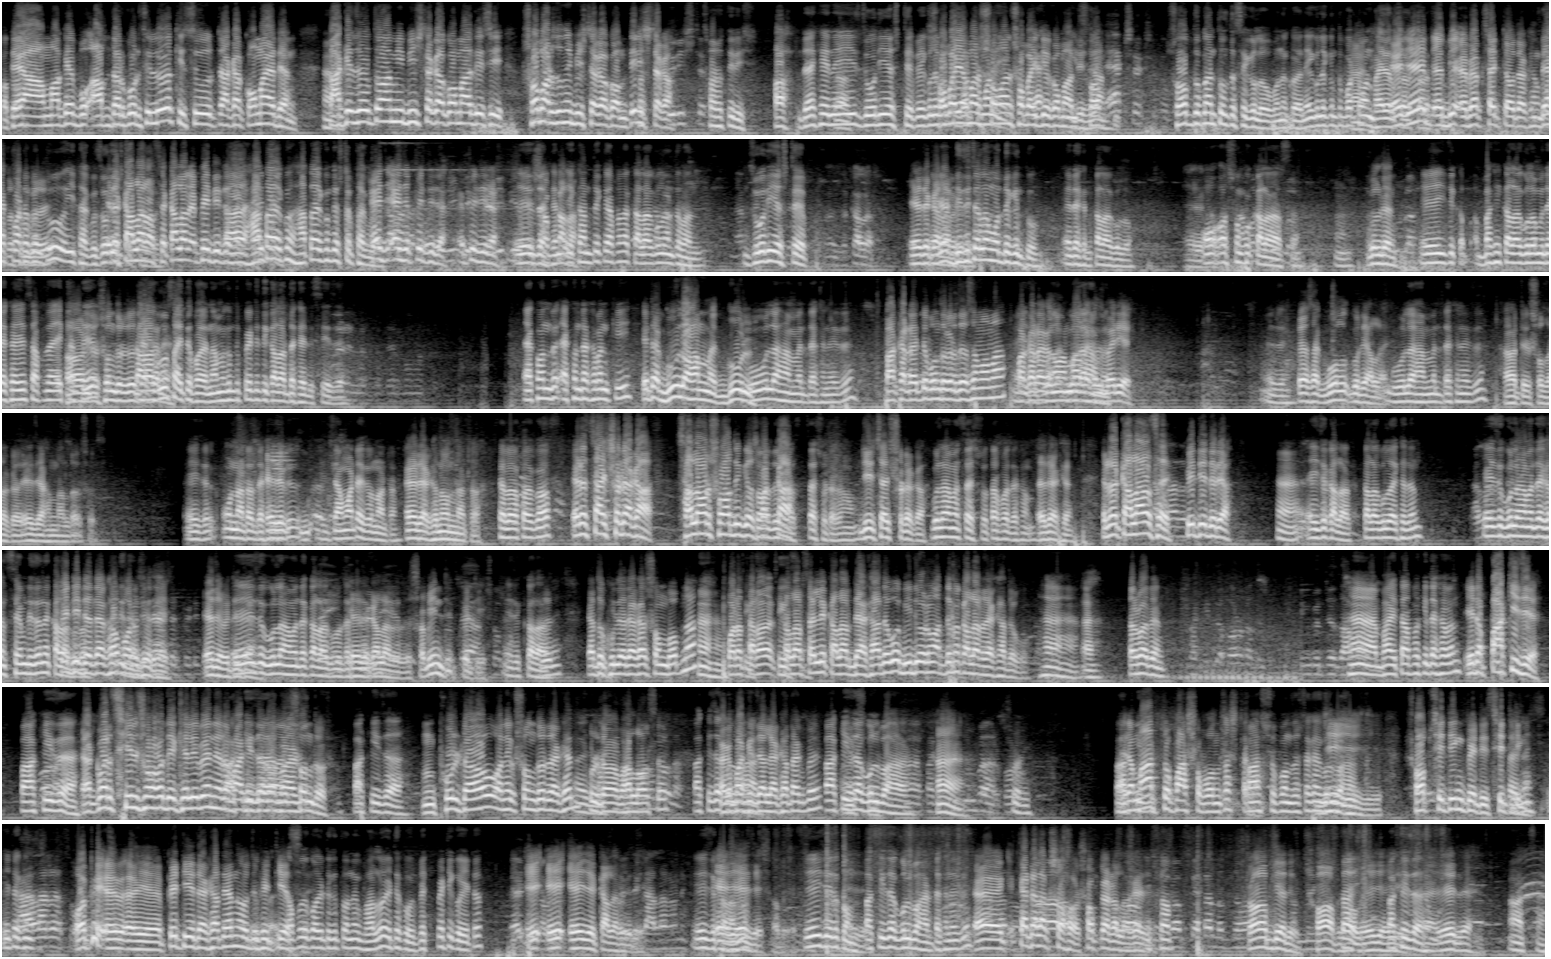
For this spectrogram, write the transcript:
আমাকে আবদার করছিল কিছু টাকা কমায় দেন। তাকে যেহেতু আমি বিশ টাকা কমায় দিছি সবার জন্য বিশ টাকা কম তিরিশ টাকা। ছশো তিরিশ। দেখেন এই জরি স্টেপ এগুলো সবাই আমার সমান সবাইকে কমা দিছে, সব- দোকান তুলতেছে এগুলো মনে করেন। এগুলো কিন্তু বর্তমান ভাইরাল এই যে ব্যাক সাইডটাও দেখেন ব্যাক পাটা কিন্তু ই থাকবে জরি কালার আছে কালার দেখেন, হাতায় এই যে- স্টেপ থাকবে। এই যে এই যে এই দেখেন এখান থেকে আপনারা কালারগুলো নিতে পারেন। জরি স্টেপ কালার এই যে কালার ডিজিটালের মধ্যে কিন্তু এই দেখেন কালারগুলো অসংখ্য কালার আছে। গোল্ডেন এই যে বাকি কালারগুলো আমি দেখা যাচ্ছে আপনার এখান থেকে সুন্দর সুন্দর কালারগুলো চাইতে পারেন। আমি কিন্তু পেটিতে কালার দেখাই দিচ্ছি এই যে। এখন এখন দেখাবেন কি? এটা গুল আহমেদ গুল। ফুল আহমেদ দেখেন এই যে। পাকাটাইতে বন্ধ করে দিয়েছে মামা পাকাটা গুল- আমার গুল মালা বাইরে এই যে। পেশা গোল করে আলাই। গুল আহমেদ দেখেন এই যে। হ্যাঁ এটা সোজা করে এই যে এখন আছে। এই যে ওনাটা দেখেন জামাটা এই ওনাটা। এই দেখেন কাগজ এটা চারশো টাকা। সালোয়ার সোয়া দুই গজ পাক্কা? চারশো টাকা। জি চারশো টাকা। গুল আহমেদ চারশো তারপর দেখেন। এই দেখেন। এটার কালার আছে পিটি দেরিয়া হ্যাঁ এই যে কালার কালারগুলো দেখে দেন। এই যে গুল দেখেন সেম ডিজাইনের কালার পেটিটা দেখাও পরে এই যে এই যে গুল আহমেদের কালারগুলো এই দেখেন। যে কালার সব ইনটেক পেটি। এই যে কালার এত খুলে দেখা সম্ভব না। হ্যাঁ, হ্যাঁ, পরে তারা কালার চাইলে কালার দেখা দেবো ভিডিওর মাধ্যমে কালার দেখা দেবো। হ্যাঁ হ্যাঁ। হ্যাঁ তারপর দেন। হ্যাঁ ভাই তারপর কি দেখাবেন? এটা পাকিজে। পাকিজা। একবার সিল সহ দেখে নেবেন এটা পাকিজা সুন্দর। পাকিজা। ফুলটাও অনেক সুন্দর দেখেন এই যে। ফুলটা ভালো আছে। পাকিজা পাকিজা লেখা থাকবে। পাকিজা গুলবাহার। হ্যাঁ। সরি এটা মাত্র টাকা। সব সিটিং পেটি তাই সিটিং এটা ওই পে- এ- এ- পেটিয়ে দেখা দেন ওই যে পেটি আছে। কাপড়ের কোয়ালিটি কিন্তু অনেক ভালো। এটা কই? পেটি কই এটা? এই- এই- এই যে কালার এই এই যে এই যে সব। এই যে এরকম পাকিজা গুলবাহার দেখেন এই যে। ক্যাটালগ সহ সব ক্যাটালগ এই যে। সব সব দিয়ে দেব সব সব, এই যে পাকিজা? এই যে আচ্ছা।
